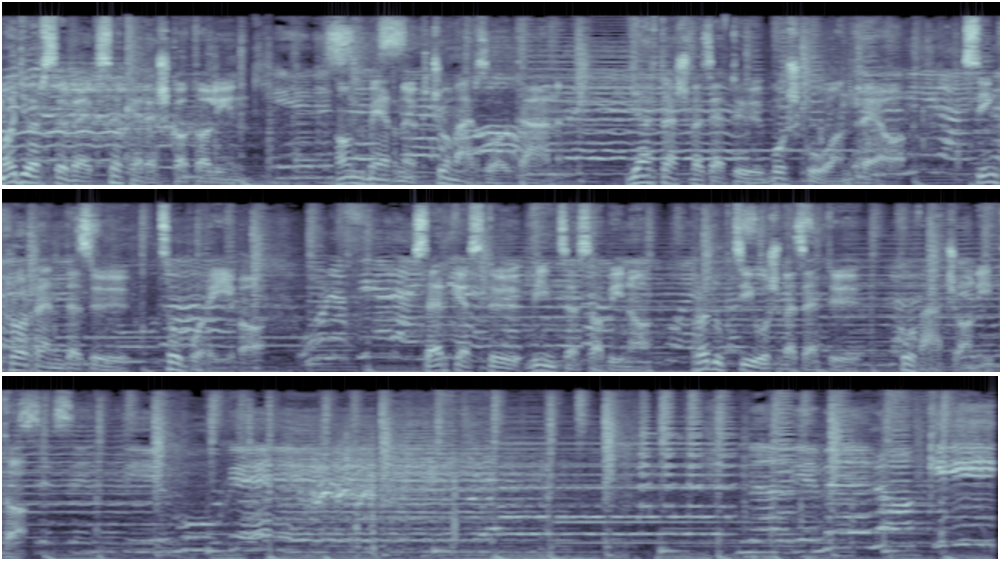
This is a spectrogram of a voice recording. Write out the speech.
Magyar szöveg Szekeres Katalin. Hangmérnök Csomár Zoltán. Gyártásvezető Boskó Andrea. Szinkronrendező Czobor Éva. Szerkesztő Vince Szabina. Produkciós vezető Kovács Anita. Nadie me lo quita.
